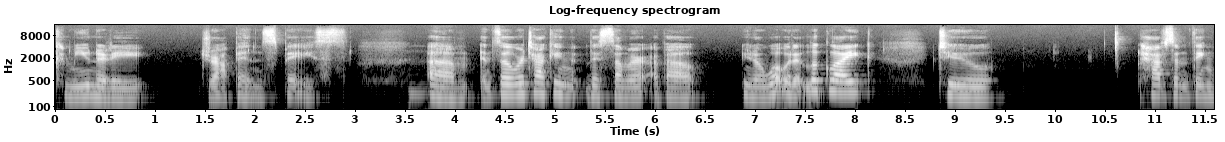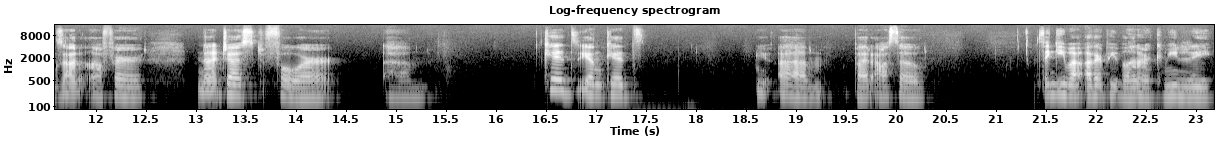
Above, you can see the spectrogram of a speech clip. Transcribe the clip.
community drop-in space. Um, and so we're talking this summer about you know what would it look like to have some things on offer, not just for um, kids, young kids, um, but also thinking about other people in our community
